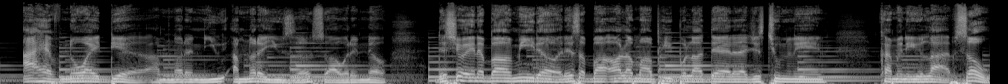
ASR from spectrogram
I have no idea. I'm not a new. I'm not a user, so I wouldn't know. This show ain't about me though. This about all of my people out there that are just tuning in, coming to you live. So,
